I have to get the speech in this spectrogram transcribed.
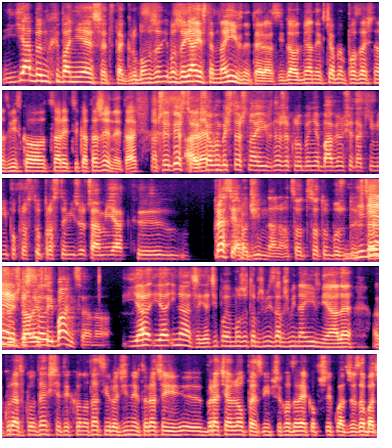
ja bym chyba nie szedł tak grubo. Może, może ja jestem naiwny teraz i dla odmiany chciałbym poznać nazwisko Carycy Katarzyny, tak? Znaczy wiesz co, Ale... ja chciałbym być też naiwny, że kluby nie bawią się takimi po prostu prostymi rzeczami jak y, presja rodzinna, no. co, co tu nie, chcesz nie, żyć dalej co, w tej bańce. No. Ja, ja inaczej, ja ci powiem, może to brzmi, zabrzmi naiwnie, ale akurat w kontekście tych konotacji rodzinnych to raczej y, bracia Lopez mi przychodzą jako przykład, że zobacz,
